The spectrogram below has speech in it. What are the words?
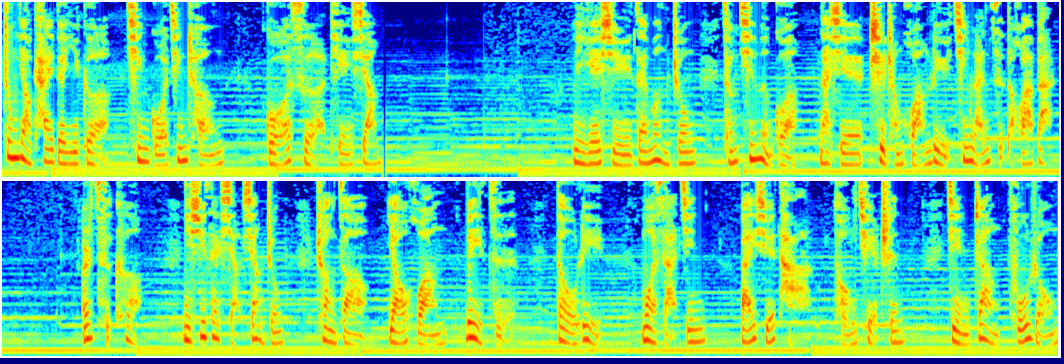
终要开得一个倾国倾城，国色天香。你也许在梦中曾亲吻过那些赤橙黄绿青蓝紫的花瓣，而此刻，你需在想象中创造摇黄、魏紫、豆绿、墨洒金、白雪塔、铜雀春、锦帐芙蓉、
